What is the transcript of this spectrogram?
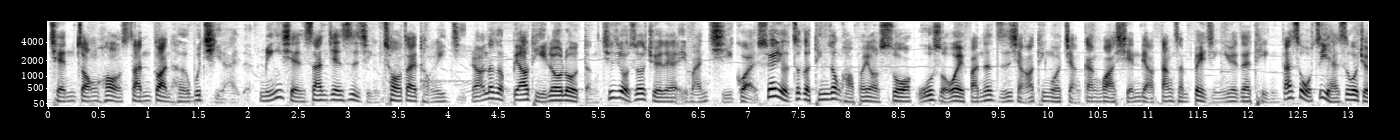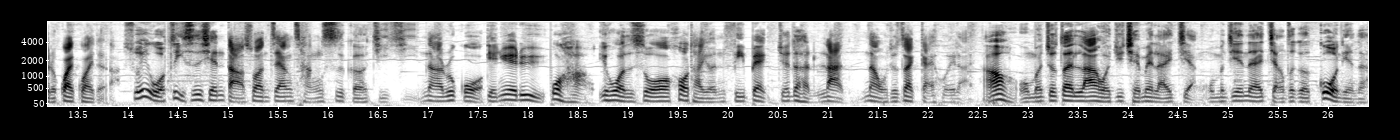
前中后三段合不起来的，明显三件事情凑在同一集，然后那个标题漏漏等，其实有时候觉得也蛮奇怪。虽然有这个听众好朋友说无所谓，反正只是想要听我讲干话闲聊，当成背景音乐在听，但是我自己还是会觉得怪怪的啦。所以我自己是先打算这样尝试个几集，那如果点阅率不好，又或者说后台有人 feedback 觉得很烂，那我就再改回来。好，我们就再拉回去前面来讲，我们今天来讲这个过年的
